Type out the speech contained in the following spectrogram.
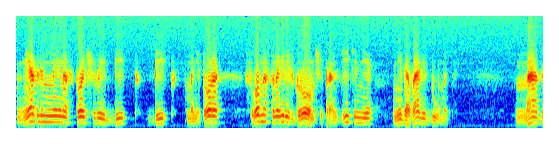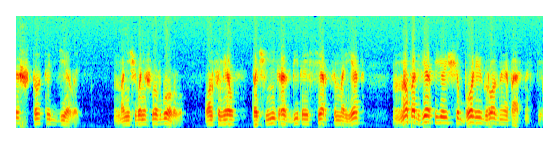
Медленные настойчивые бип, бип, монитора словно становились громче, пронзительнее, не давали думать. Надо что-то делать. Но ничего не шло в голову. Он сумел починить разбитое сердце Мариет, но подверг ее еще более грозной опасности.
